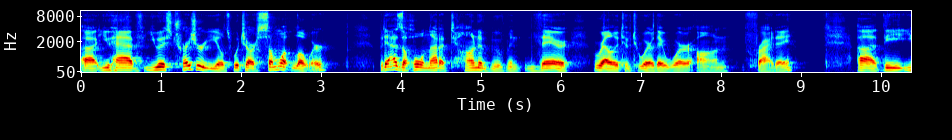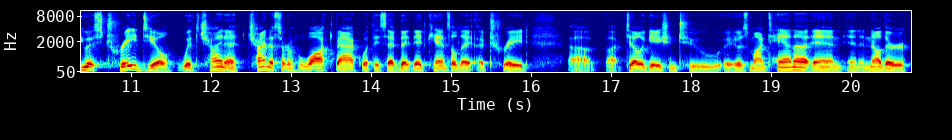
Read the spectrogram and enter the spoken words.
Uh, you have U.S. Treasury yields, which are somewhat lower, but as a whole, not a ton of movement there relative to where they were on Friday. Uh, the U.S. trade deal with China, China sort of walked back what they said. They, they'd canceled a, a trade delegation to it was Montana and and another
